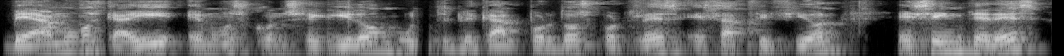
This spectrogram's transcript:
veamos que ahí hemos conseguido multiplicar por dos, por tres esa afición, ese interés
